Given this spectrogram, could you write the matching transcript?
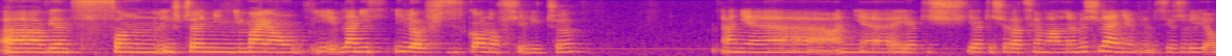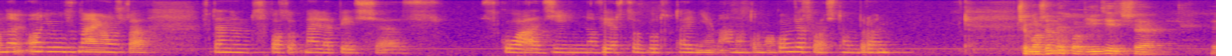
A więc są jeszcze nie, nie mają, dla nich ilość zgonów się liczy, a nie, a nie jakieś, jakieś racjonalne myślenie. Więc jeżeli one, oni uznają, że w ten sposób najlepiej się z, zgładzi innowierców, bo tutaj nie ma, no to mogą wysłać tą broń. Czy możemy powiedzieć, że e,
